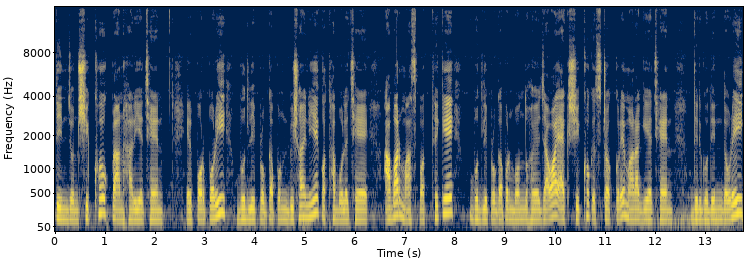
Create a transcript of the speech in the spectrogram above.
তিনজন শিক্ষক প্রাণ হারিয়েছেন। এর পরপরই বদলি প্রজ্ঞাপন বিষয় নিয়ে কথা বলেছে। আবার মাঝপথ থেকে বদলি প্রজ্ঞাপন বন্ধ হয়ে যাওয়ায় এক শিক্ষক স্ট্রোক করে মারা গিয়েছেন। দীর্ঘদিন ধরেই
